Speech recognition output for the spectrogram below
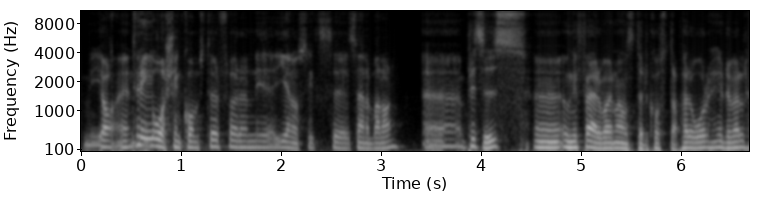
ja, en, Tre årsinkomster för en genomsnitts eh, banan. Eh, precis. Eh, ungefär vad en anställd kostar per år är det väl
